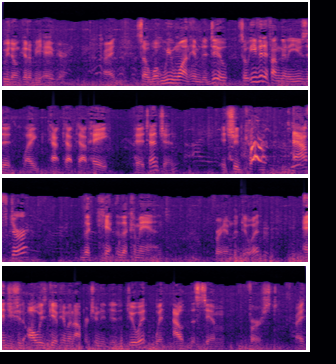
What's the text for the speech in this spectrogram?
we don't get a behavior, right? So what we want him to do. So even if I'm going to use it like tap tap tap, hey, pay attention, it should come after the the command for him to do it, and you should always give him an opportunity to do it without the stim first, right?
